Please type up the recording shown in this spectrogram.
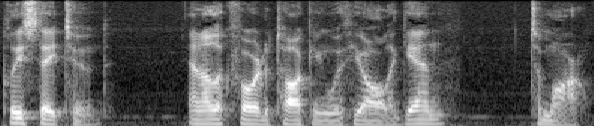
Please stay tuned. And I look forward to talking with you all again tomorrow.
